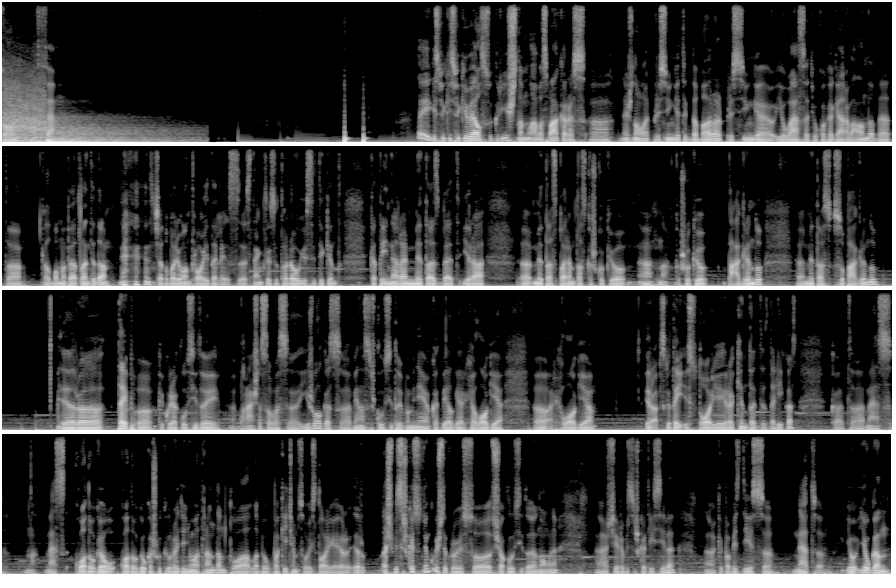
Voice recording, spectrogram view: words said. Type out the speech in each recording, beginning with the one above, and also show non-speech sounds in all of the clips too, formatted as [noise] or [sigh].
Sol FM. Taigi, sveiki, sveiki, vėl sugrįžtam, labas vakaras. Uh, nežinau, ar prisijungia tik dabar, ar prisijungia jau esat jau kokią gerą valandą, bet uh, kalbam apie Atlantidą. [laughs] Čia dabar jau antroji dalis. Stengsiuosi toliau jūs įtikint, kad tai nėra mitas, bet yra uh, mitas paremtas kažkokiu, na, kažkokiu pagrindu, mitas su pagrindu. Ir taip, kai kurie klausytojai parašė savas įžvalgas. Vienas iš klausytojų paminėjo, kad vėlgi archeologija, archeologija ir apskritai istorija yra kintantis dalykas, kad mes, na, mes kuo daugiau, kuo daugiau kažkokių radinių atrandam, tuo labiau pakeičiam savo istoriją. Ir, ir aš visiškai sutinku iš tikrųjų su šio klausytojo nuomonė. Čia yra visiška teisybė. Kaip pavyzdys, net jau, jau gan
